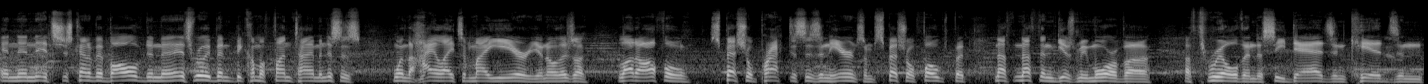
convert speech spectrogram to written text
and then it's just kind of evolved and uh, it's really been become a fun time. And this is one of the highlights of my year you know there's a lot of awful special practices in here and some special folks, but nothing, nothing gives me more of a, a thrill than to see dads and kids and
